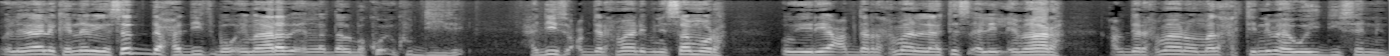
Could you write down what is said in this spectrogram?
walidaalika nebiga saddex xadiid bou imaarada in la dalba ku diiday. Xadiidu cabdiraxmaan ibni samura uu yidhi yaa cabdiraxmaan laa tas'al ilimaara cabdiraxmaan oo madaxtinimaha weydiisanin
